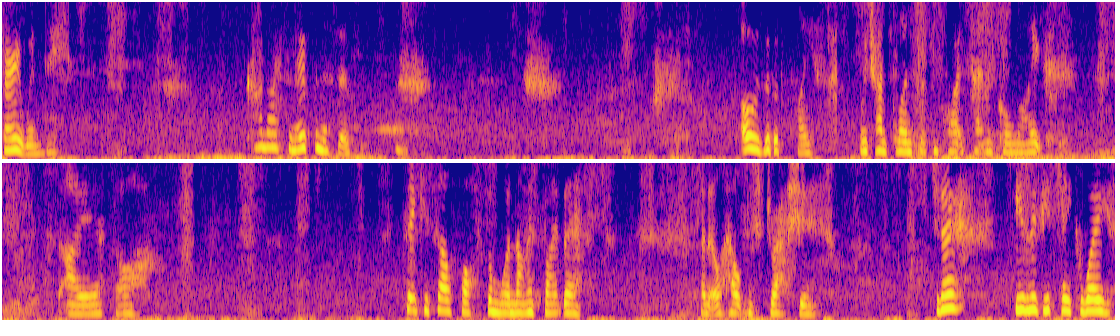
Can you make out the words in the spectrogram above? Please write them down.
Very windy. Look how nice and open this is. Oh, Always a good place. We're trying to learn something quite technical like the IASR. Take yourself off somewhere nice like this and it'll help distress you. Do you know, even if you take away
